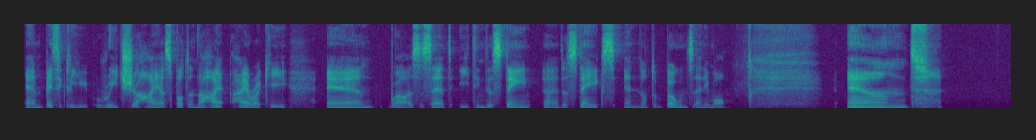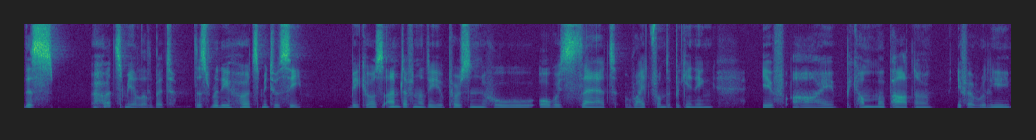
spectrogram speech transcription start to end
and basically reach a higher spot in the hi- hierarchy and well, as I said, eating the stain, uh, the steaks and not the bones anymore. And this hurts me a little bit. This really hurts me to see because I'm definitely a person who always said right from the beginning if I become a partner, if I really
